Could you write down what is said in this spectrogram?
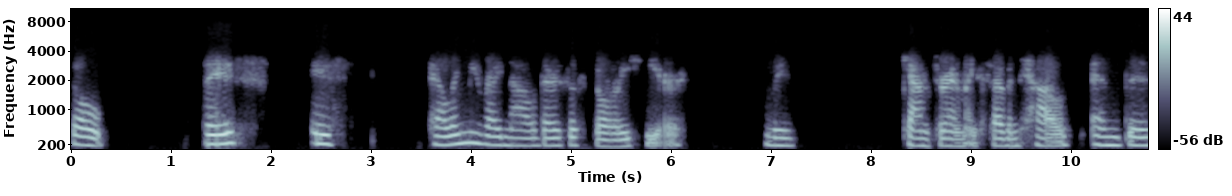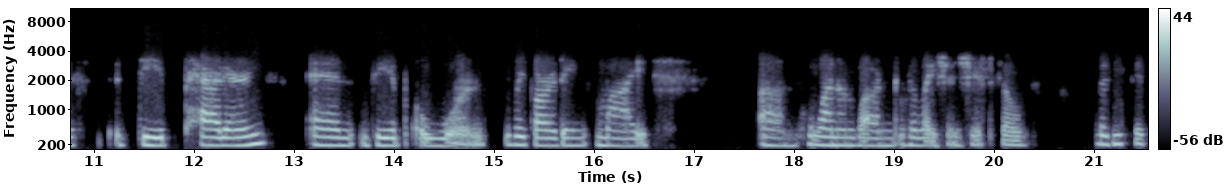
So this is telling me right now there's a story here with Cancer in my seventh house and this deep patterns and deep wounds regarding my um, one-on-one relationship. So let me sip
